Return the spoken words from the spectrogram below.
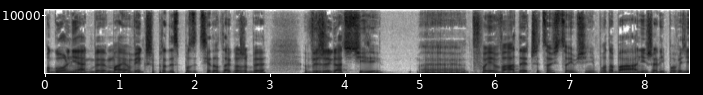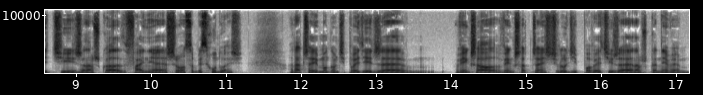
ogólnie jakby mają większe predyspozycje do tego, żeby wyżygać ci twoje wady, czy coś, co im się nie podoba, aniżeli powiedzieć ci, że na przykład fajnie, Szymon, sobie schudłeś. Raczej mogą ci powiedzieć, że większa, większa część ludzi powie ci, że na przykład, nie wiem,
